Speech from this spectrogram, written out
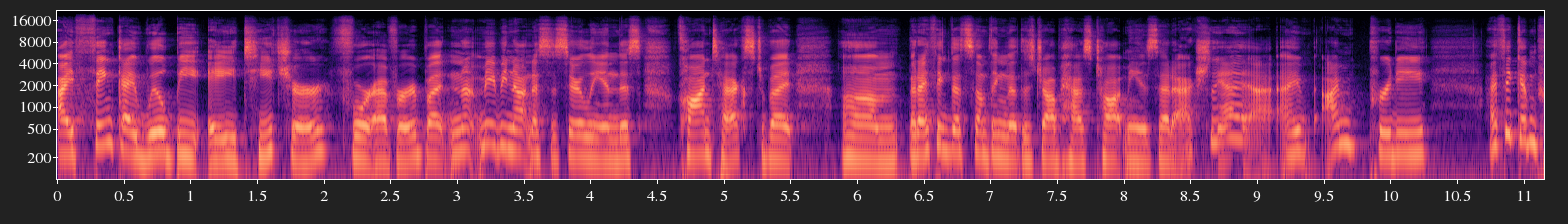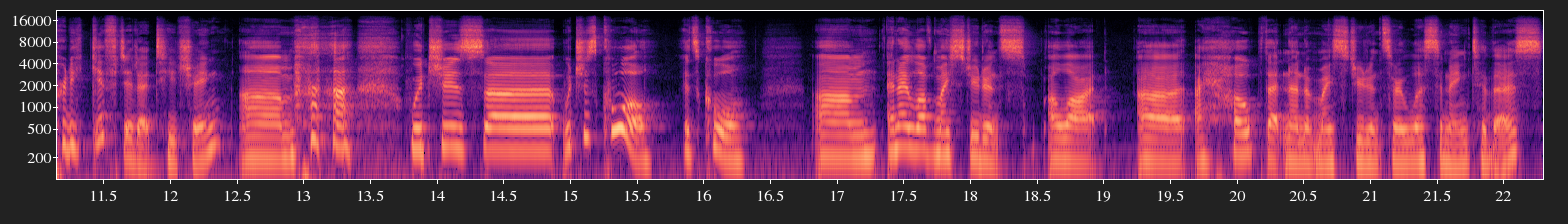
I think I will be a teacher forever, but not, maybe not necessarily in this context. But um, but I think that's something that this job has taught me is that actually I, I I'm pretty. I think I'm pretty gifted at teaching, um, which is uh, which is cool. It's cool, um, and I love my students a lot. Uh, I hope that none of my students are listening to this.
